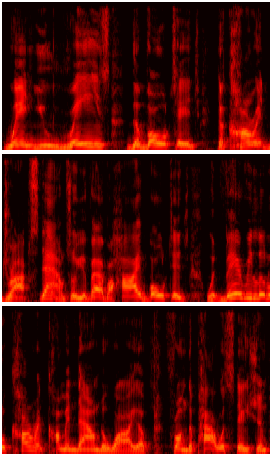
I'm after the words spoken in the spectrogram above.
When you raise the voltage, the current drops down. So you have a high voltage with very little current coming down the wire from the power station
